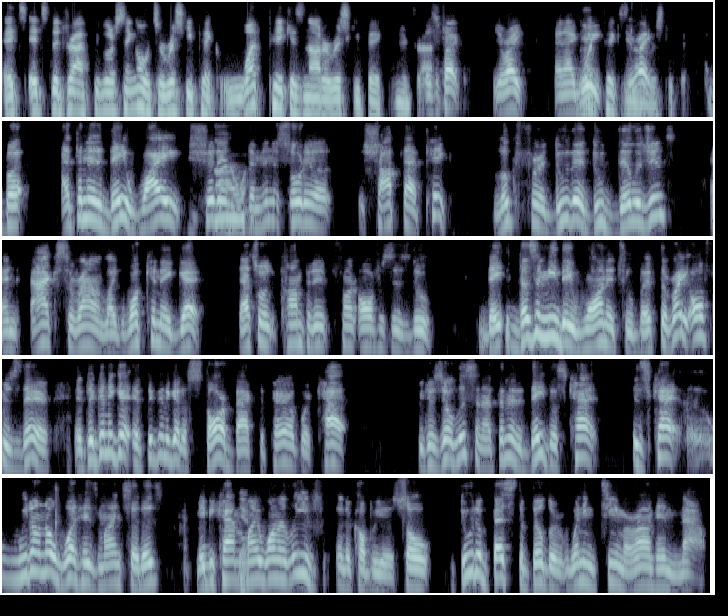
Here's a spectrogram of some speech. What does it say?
It's it's the draft. People are saying, "Oh, it's a risky pick." What pick is not a risky pick in a draft? That's a fact. You're right. And I What agree. pick is You're not a risky pick? But at the end of the day, why shouldn't the Minnesota shop that pick? Look for do their due diligence and ask around. Like, what can they get? That's what competent front offices do. They doesn't mean they wanted to, but if the right offer is there, if they're gonna get if they're gonna get a star back to pair up with KAT, because yo, listen, at the end of the day, does KAT is KAT? We don't know what his mindset is. Maybe KAT Yeah. might want to leave in a couple years. So do the best to build a winning team around him now.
